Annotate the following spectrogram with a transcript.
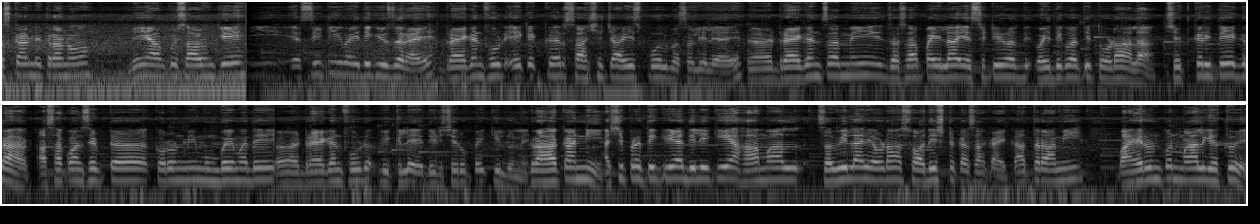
नमस्कार मित्रांनो मी अंकुश साळुंके. मी S C T Vaidik user आहे. ड्रॅगन फूड एक एकर सहाशे चाळीस पोल बसवलेले आहे. ड्रॅगनचा मी जसा पहिला एस सी टी वैदिक वरती तोडा आला शेतकरी ते ग्राहक. असा कॉन्सेप्ट करून मी मुंबईमध्ये ड्रॅगन फूड विकले दीडशे रुपये किलोने. ग्राहकांनी अशी प्रतिक्रिया दिली की हा माल चवीला एवढा स्वादिष्ट कसा काय? का तर आम्ही बाहेरून पण माल घेतोय.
